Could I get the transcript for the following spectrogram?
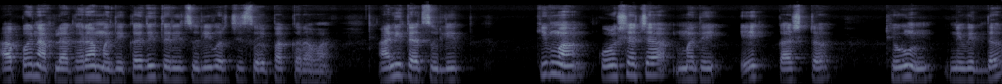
आपण आपल्या घरामध्ये कधीतरी चुलीवरची स्वयंपाक करावा आणि त्या चुलीत किंवा कोळशाच्या मध्ये एक काष्ट ठेवून निवेद्य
